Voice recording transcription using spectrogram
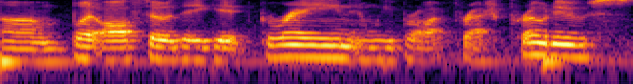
um, but also they get grain and we brought fresh produce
